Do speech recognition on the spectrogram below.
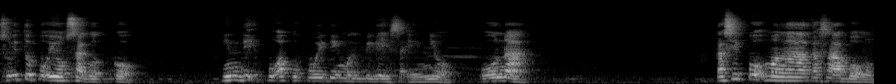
So ito po yung sagot ko. Hindi po ako pwedeng magbigay sa inyo. Una, kasi po mga kasabong,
